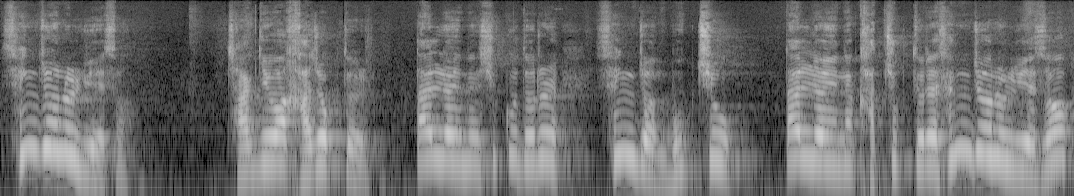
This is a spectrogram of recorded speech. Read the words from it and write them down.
생존을 위해서 자기와 가족들, 딸려 있는 식구들을 생존, 목축, 딸려 있는 가축들의 생존을 위해서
